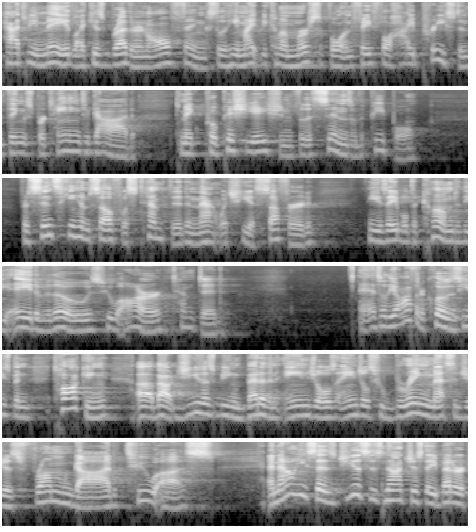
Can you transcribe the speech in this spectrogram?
had to be made like his brethren in all things, so that he might become a merciful and faithful high priest in things pertaining to God, to make propitiation for the sins of the people. For since he himself was tempted in that which he has suffered, he is able to come to the aid of those who are tempted. And so the author closes. He's been talking uh, about Jesus being better than angels, angels who bring messages from God to us. And now he says Jesus is not just a better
